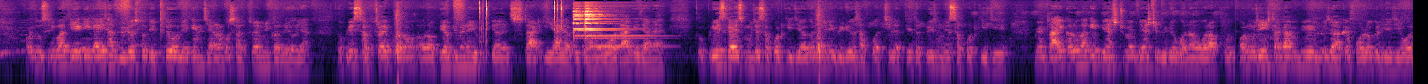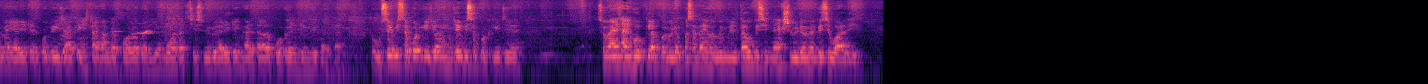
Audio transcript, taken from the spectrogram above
और दूसरी बात ये कि गाइस आप वीडियोस तो देखते हो, लेकिन चैनल को सब्सक्राइब नहीं कर रहे हो यार। तो प्लीज़ सब्सक्राइब करो और अभी अभी मैंने यूट्यूब चैनल स्टार्ट किया है अभी तो हमें बहुत आगे जाना है। तो प्लीज़ गाइस मुझे सपोर्ट कीजिए। अगर मेरी वीडियोस आपको अच्छी लगती है तो प्लीज़ मुझे सपोर्ट कीजिए। मैं ट्राई करूँगा कि बेस्ट में बेस्ट वीडियो बनाऊँ और आपको और मुझे इंस्टाग्राम भी, भी जाके फॉलो कर दीजिए और मेरे एडिटर को भी जाके इंस्टाग्राम पे फॉलो करिए बहुत अच्छी वीडियो एडिटिंग करता है और फ़ोटो एडिटिंग भी करता है। तो उसे भी सपोर्ट कीजिए और मुझे भी सपोर्ट कीजिए। सो गाइस आई होप कि आपको वीडियो पसंद आई होगी। मिलता हूँ किसी नेक्स्ट वीडियो में किसी और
